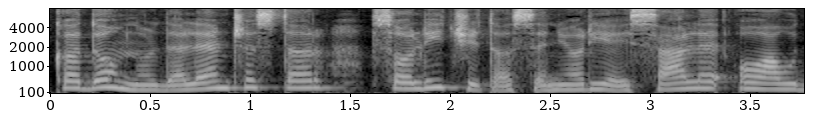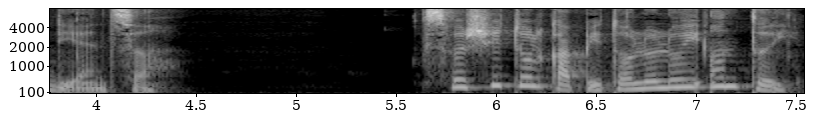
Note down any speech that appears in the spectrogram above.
că domnul de Lancaster solicită senioriei sale o audiență. Sfârșitul capitolului întâi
